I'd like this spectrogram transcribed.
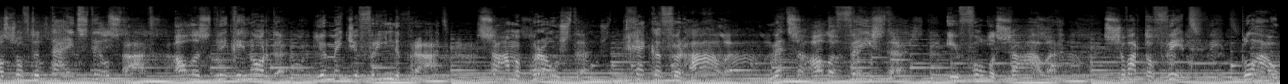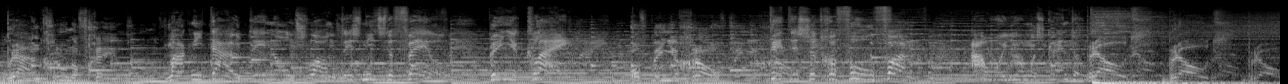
Alsof de tijd stilstaat, alles dik in orde. Je met je vrienden praat, samen proosten. Gekke verhalen, met z'n allen feesten. In volle zalen, zwart of wit, blauw, Bruin, groen of geel. Maakt niet uit, in ons land is niets te veel. Ben je klein, Of ben je groot? dit is het gevoel van oude jongens krentenbrood. Brood, brood.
